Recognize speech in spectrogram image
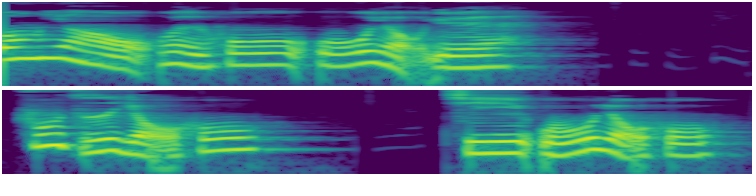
光耀问乎吾有曰：“夫子有乎？其无有乎？”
